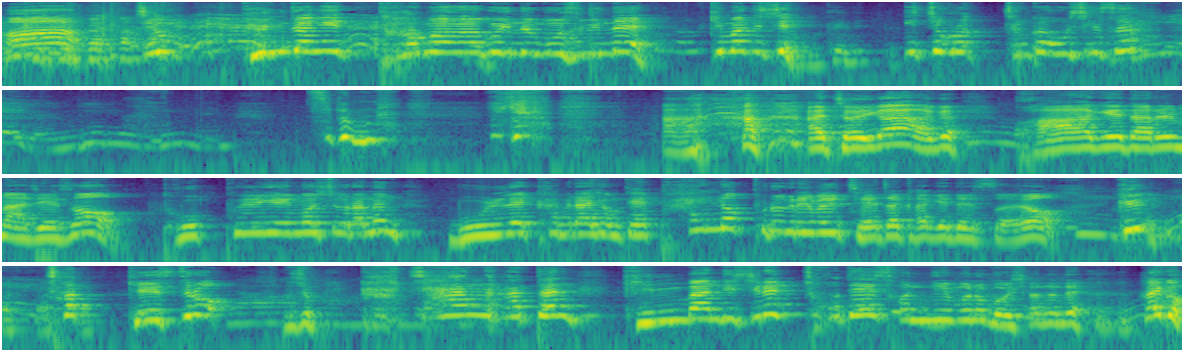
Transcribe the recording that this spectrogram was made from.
아, 지금 굉장히 당황하고 있는 모습인데, 김한지 씨, 이쪽으로 잠깐 오시겠어요? 지금 이게 아, 아, 저희가 그 과학의 달을 맞이해서 도플갱어 쇼라는 몰래 카메라 형태의 파일럿 프로그램을 제작하게 됐어요. 그 첫 게스트로 요즘 가장 핫한 김반디 씨를 초대 손님으로 모셨는데, 아이고,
